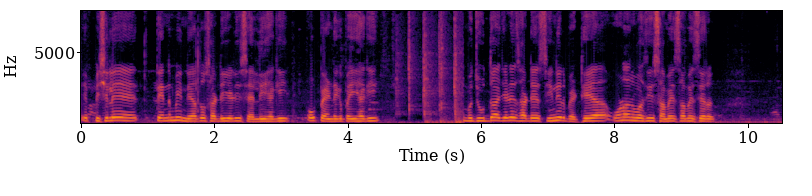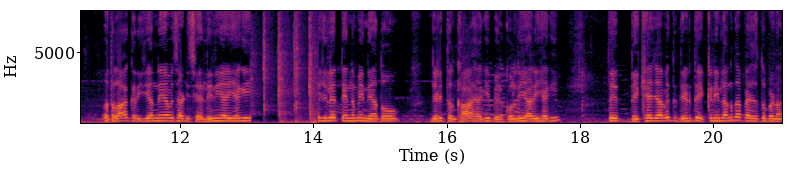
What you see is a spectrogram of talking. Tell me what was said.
ਇਹ ਪਿਛਲੇ 3 ਮਹੀਨਿਆਂ ਤੋਂ ਸਾਡੀ ਜਿਹੜੀ ਸੈਲੀ ਹੈਗੀ ਉਹ ਪੈਂਡਿੰਗ ਪਈ ਹੈਗੀ। ਮੌਜੂਦਾ ਜਿਹੜੇ ਸਾਡੇ ਸੀਨੀਅਰ ਬੈਠੇ ਆ ਉਹਨਾਂ ਨੂੰ ਅਸੀਂ ਸਮੇਂ-ਸਮੇਂ ਸਿਰ ਇਤਲਾਹ ਕਰੀ ਜਾਂਦੇ ਆ ਵੀ ਸਾਡੀ ਸੈਲੀ ਨਹੀਂ ਆਈ ਹੈਗੀ। ਪਿਛਲੇ 3 ਮਹੀਨਿਆਂ ਤੋਂ ਜਿਹੜੀ ਤਨਖਾਹ ਹੈਗੀ ਬਿਲਕੁਲ ਨਹੀਂ ਆ ਰਹੀ ਹੈਗੀ। ਤੇ ਦੇਖਿਆ ਜਾਵੇ ਤੇ ਦਿਨ ਤੇ ਇੱਕ ਨਹੀਂ ਲੰਘਦਾ ਪੈਸੇ ਤੋਂ ਬਿਨਾ।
